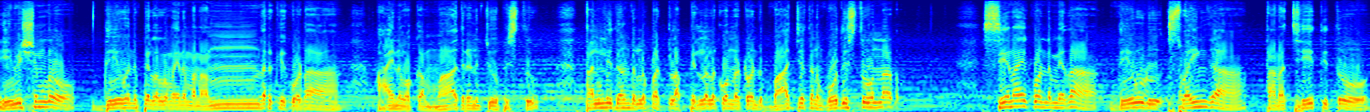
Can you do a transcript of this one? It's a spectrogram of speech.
ఈ విషయంలో దేవుని పిల్లలమైన మన అందరికీ కూడా ఆయన ఒక మాదిరిని చూపిస్తూ తల్లిదండ్రుల పట్ల పిల్లలకు ఉన్నటువంటి బాధ్యతను బోధిస్తూ ఉన్నాడు. సీనాయి కొండ మీద దేవుడు స్వయంగా తన చేతితో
